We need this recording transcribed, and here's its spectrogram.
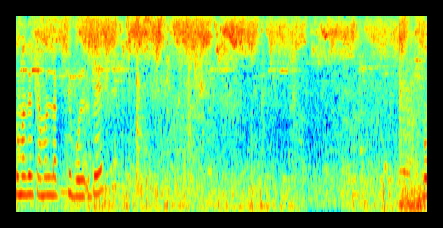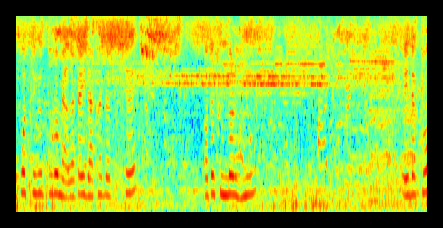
তোমাদের কেমন লাগছে বলবে? ওপর থেকে পুরো মেলাটাই দেখা যাচ্ছে। কত সুন্দর ভিউ। এই দেখো।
